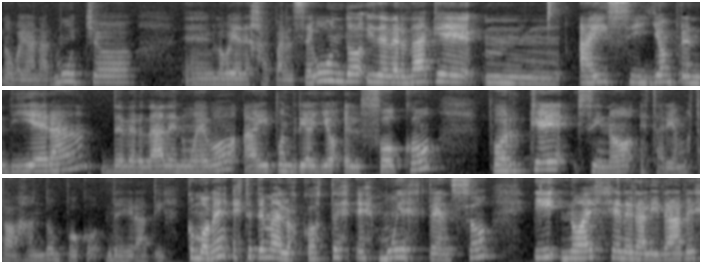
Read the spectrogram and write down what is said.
no voy a ganar mucho, eh, lo voy a dejar para el segundo. Y de verdad que mm, ahí si yo emprendiera, de verdad de nuevo, ahí pondría yo el foco porque si no estaríamos trabajando un poco de gratis. Como ven, este tema de los costes es muy extenso y no hay generalidades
